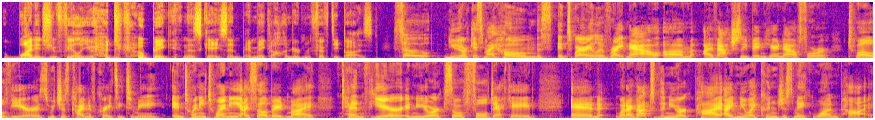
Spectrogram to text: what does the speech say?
why did you feel you had to go big in this case and, and make 150 pies so New York is my home. This it's where I live right now. Um, I've actually been here now for 12 years, which is kind of crazy to me. In 2020, I celebrated my 10th year in New York, so a full decade. And when I got to the New York pie, I knew I couldn't just make one pie.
